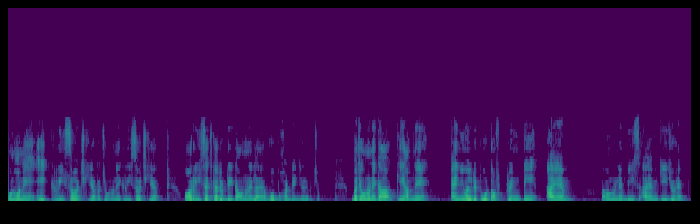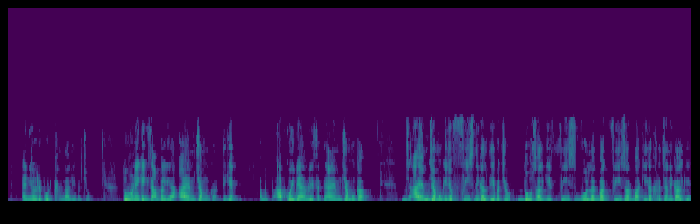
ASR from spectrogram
उन्होंने एक रिसर्च किया बच्चों उन्होंने एक रिसर्च किया और रिसर्च का जो डेटा उन्होंने लाया वो बहुत डेंजर है बच्चों। बच्चों उन्होंने कहा कि हमने एनुअल रिपोर्ट ऑफ़ 20 आईएम उन्होंने 20 आईएम की जो है एनुअल रिपोर्ट खंगाली बच्चों। तो उन्होंने एक एग्ज़ाम्पल लिया आई एम जम्मू का ठीक है? अब आप कोई भी आई एम ले सकते हैं आई एम जम्मू का। आई एम जम्मू की जो फ़ीस निकलती है बच्चों दो साल की फ़ीस वो लगभग फ़ीस और बाकी का खर्चा निकाल के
